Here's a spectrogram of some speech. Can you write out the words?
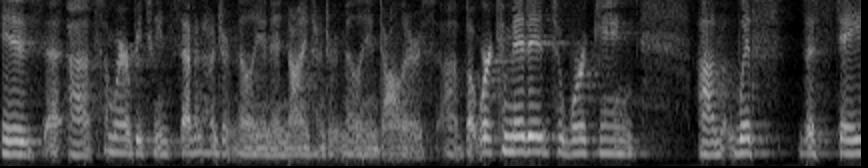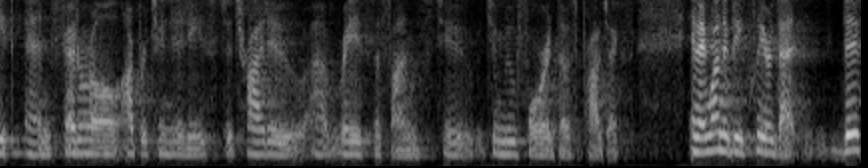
is uh, uh, somewhere between 700 million and 900 million dollars. Uh, but we're committed to working um, with the state and federal opportunities to try to uh, raise the funds to, to move forward those projects. And I want to be clear that this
